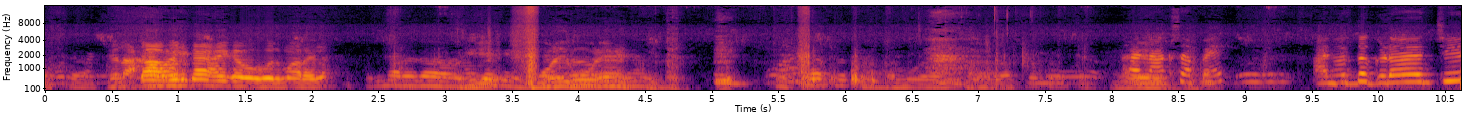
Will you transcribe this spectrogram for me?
काय आहे का होल मारायला? मुळे मुळे हा नागसाप आहे. आणि दगडांची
